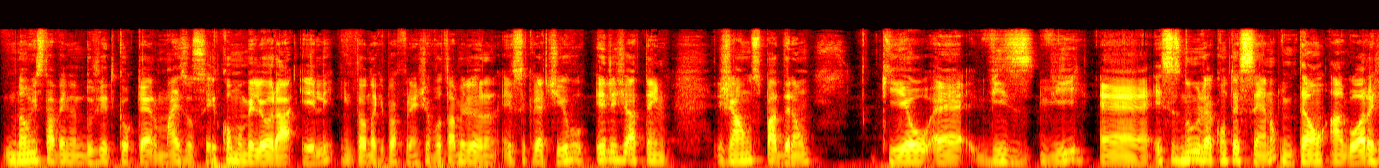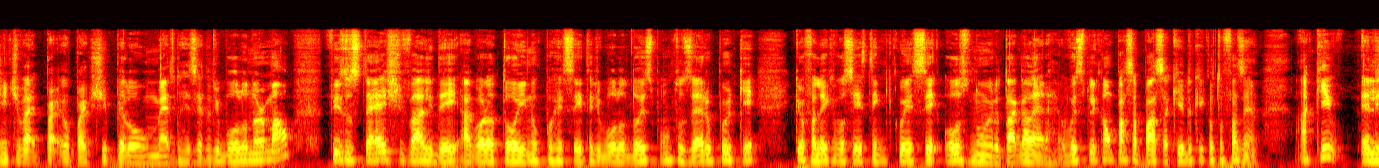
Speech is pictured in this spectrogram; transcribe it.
não está vendendo do jeito que eu quero, mas eu sei como melhorar ele, então daqui para frente eu vou estar melhorando esse criativo. Ele já tem já uns padrão que eu é, vi, vi é, esses números acontecendo. Então agora a gente vai, eu parti pelo método receita de bolo normal, fiz os testes, validei, agora eu estou indo para receita de bolo 2.0, porque que eu falei que vocês têm que conhecer os números, tá galera? Eu vou explicar um passo a passo aqui do que, que eu estou fazendo. Aqui ele,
